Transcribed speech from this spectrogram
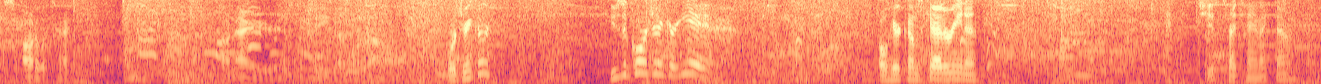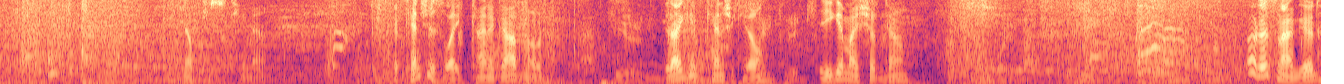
Just auto attack. Oh, now you're... Okay, you got more oh. Goredrinker? Use a Goredrinker, yeah! Oh, here comes Katarina. She's Titanic now? Nope, just T-Man. Yo, Kench's like kind of God mode. Did I give Kench a kill? Did he get my shutdown? Oh, that's not good.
